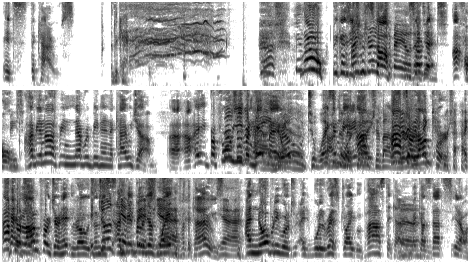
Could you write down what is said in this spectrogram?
it's the cows. The ca- What? No, because you I should drove stop. to Mayo and I didn't Uh, oh, have you not been? Never been in a cow jam? Uh, uh, eh, before Not you even the hit main Mayo. road to You West can the be after, to after Ballymena. Longford. I After Longford, you're hitting roads, and, does just, and get a people are just yeah. waiting for the cows. Yeah. And nobody will will risk driving past a cow Yeah. because that's you know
